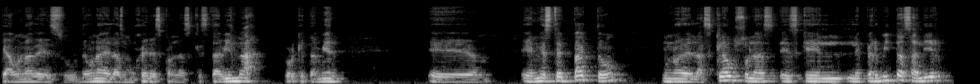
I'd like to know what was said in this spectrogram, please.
que a una de, su, de una de las mujeres con las que está viendo, ah, porque también eh, en este pacto, una de las cláusulas es que él le permita salir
